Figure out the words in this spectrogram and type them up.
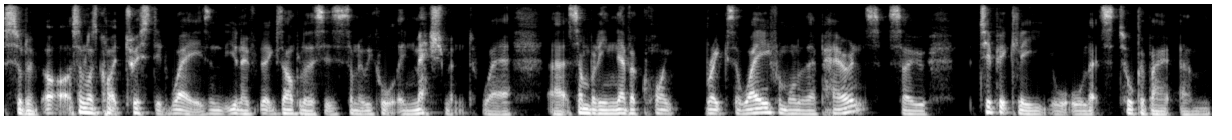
sort of uh, sometimes quite twisted ways. And, you know, example of this is something we call enmeshment, where uh, somebody never quite breaks away from one of their parents. So typically, or, or let's talk about um,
